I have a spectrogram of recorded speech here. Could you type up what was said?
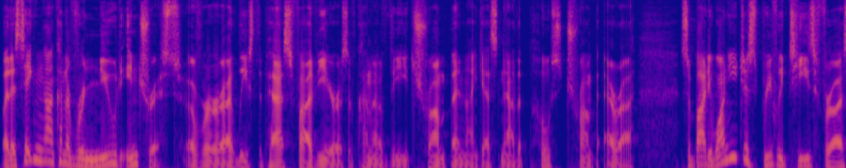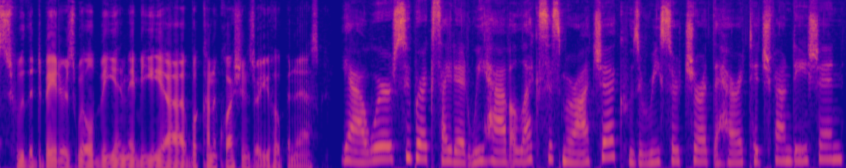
but is taking on kind of renewed interest over at least the past five years of kind of the Trump and I guess now the post Trump era. So, Batya, why don't you just briefly tease for us who the debaters will be and maybe uh, what kind of questions are you hoping to ask? Yeah, we're super excited. We have Alexis Mrachek, who's a researcher at the Heritage Foundation,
